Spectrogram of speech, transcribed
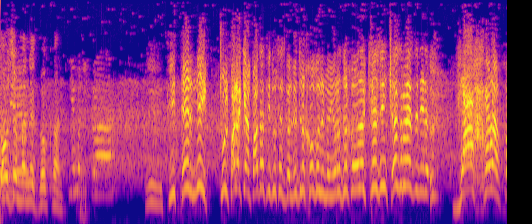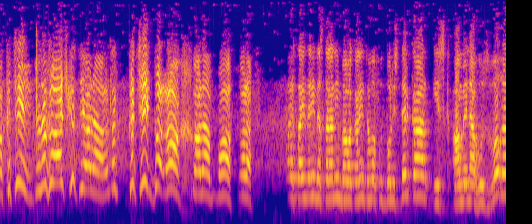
Тоже համբուրգեր, մնես դոքան։ իմաշկա, Պիտերնիկ, ճուլ ֆալակյան, պատասի դուս ես գալ, դրխողը լինը, յորա դրխողը քեզ ինչ ես ռեզին Վախ, արա, քցի, դա գաչ քցի արա, դա քցի, ախ, արա, վախ, արա։ Այս տարիների նստարանին բավականին թվով ֆուտբոլիստներ կան, իսկ ամենահուզվողը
